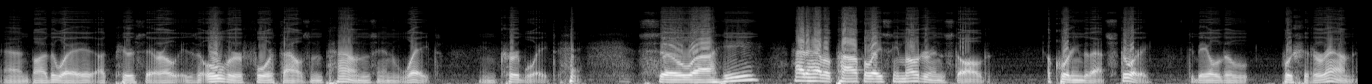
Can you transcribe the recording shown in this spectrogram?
And by the way, a Pierce Arrow is over 4,000 pounds in weight, in curb weight. so uh, he had to have a powerful AC motor installed, according to that story, to be able to push it around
